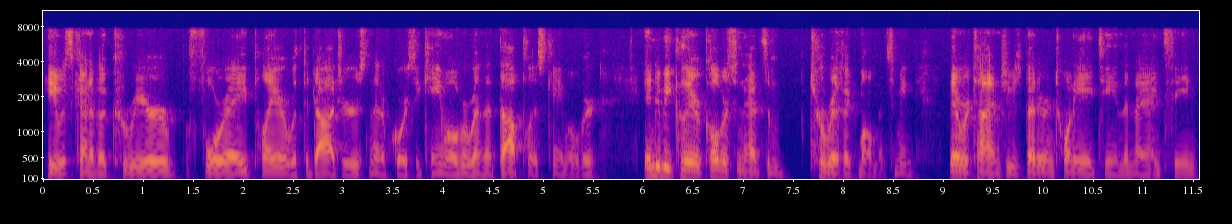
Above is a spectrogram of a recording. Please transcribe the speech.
He was kind of a career 4A player with the Dodgers, and then of course he came over when Anthopoulos came over. And to be clear, Culberson had some terrific moments. I mean, there were times he was better in 2018 than 19.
